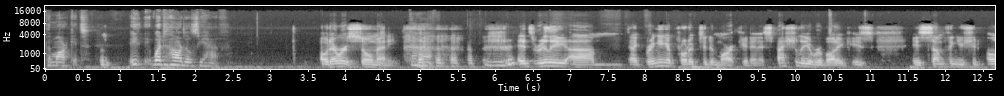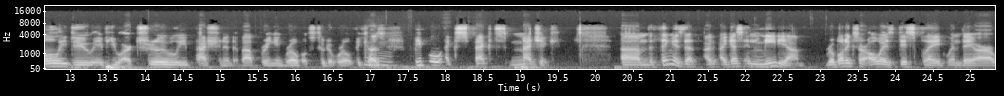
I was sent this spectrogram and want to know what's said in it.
the market? Mm-hmm. It, what hurdles you have? Oh, there were so many. Uh-huh. it's really um, like bringing a product to the market, and especially a robotic, is is something you should only do if you are truly passionate about bringing robots to the world because mm. people expect magic. Um, the thing is that I, I, guess in media, robotics are always displayed when they are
